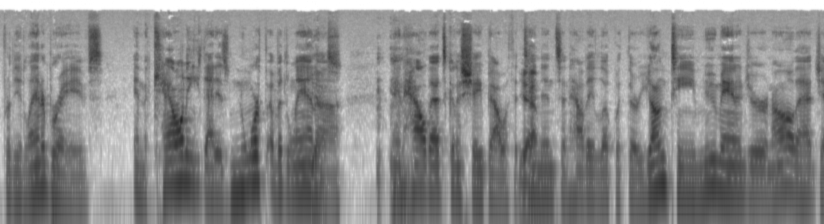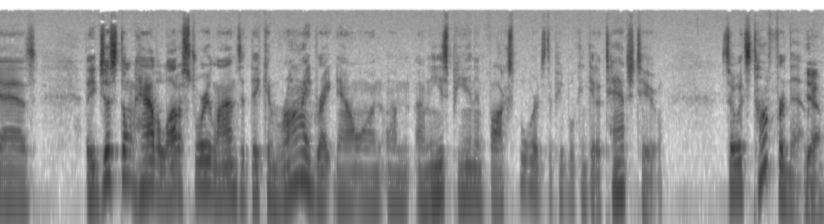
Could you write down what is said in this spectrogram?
for the Atlanta Braves and the county that is north of Atlanta and how that's going to shape out with Yeah. attendance and how they look with their young team, new manager, and all that jazz. They just don't have a lot of storylines that they can ride right now on, on, on ESPN and Fox Sports that people can get attached to. So it's tough for them. Yeah.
